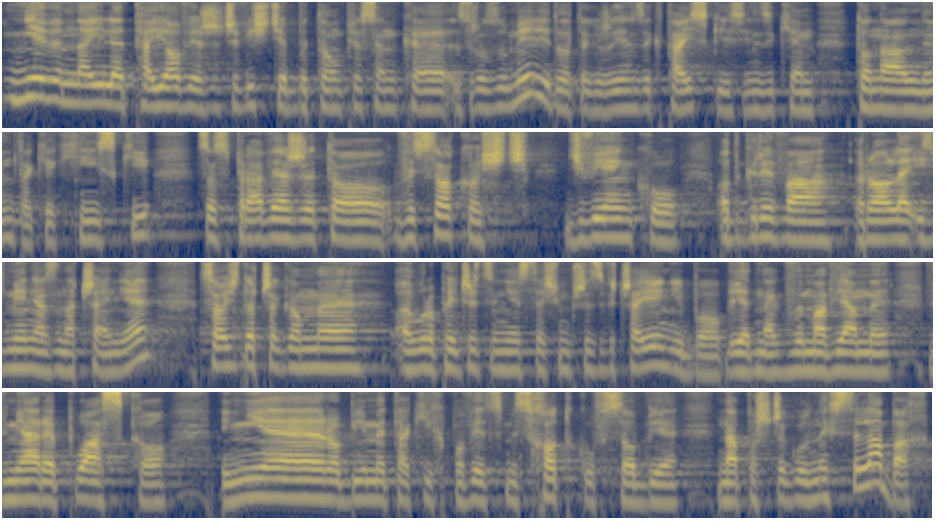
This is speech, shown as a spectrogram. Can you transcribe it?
Nie wiem na ile Tajowie rzeczywiście by tą piosenkę zrozumieli, dlatego że język tajski jest językiem tonalnym, tak jak chiński, co sprawia, że to wysokość dźwięku odgrywa rolę i zmienia znaczenie. Coś, do czego my, Europejczycy, nie jesteśmy przyzwyczajeni, bo jednak wymawiamy w miarę płasko, nie robimy takich powiedzmy schodków sobie na poszczególnych sylabach.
